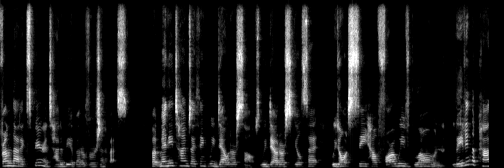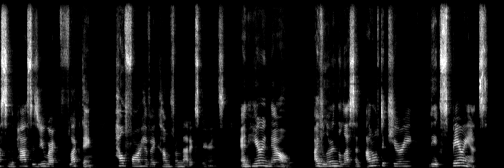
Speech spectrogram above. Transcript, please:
from that experience how to be a better version of us. But many times I think we doubt ourselves. We doubt our skill set. We don't see how far we've grown. Leaving the past in the past is you reflecting how far have I come from that experience? And here and now, I've learned the lesson. I don't have to carry the experience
